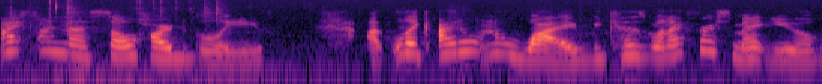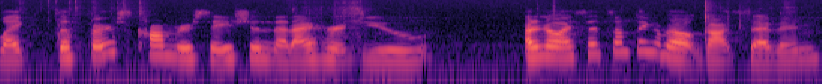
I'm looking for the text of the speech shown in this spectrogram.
I find that so hard to believe. Like I don't know why because when I first met you, like the first conversation that I heard you, I don't know. I said something about Got Seven,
